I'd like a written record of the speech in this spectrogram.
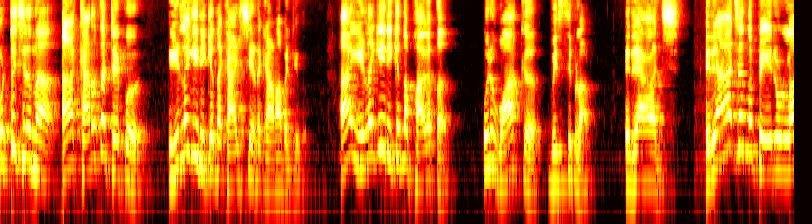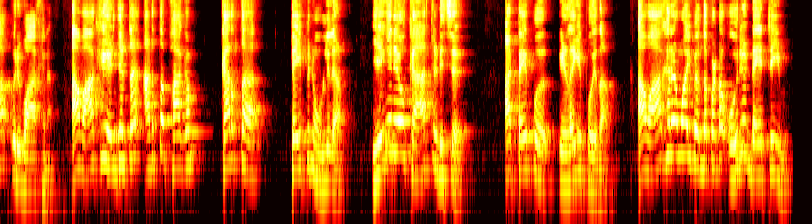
ഒട്ടിച്ചിരുന്ന ആ കറുത്ത ടേപ്പ് ഇളകിയിരിക്കുന്ന കാഴ്ചയാണ് കാണാൻ പറ്റിയത്. ആ ഇളകിയിരിക്കുന്ന ഭാഗത്ത് ഒരു വാക്ക് വിസിബിൾ ആണ്. രാജ്. രാജ് എന്ന പേരുള്ള ഒരു വാഹനം. ആ വാക്ക് കഴിഞ്ഞിട്ട് അടുത്ത ഭാഗം കറുത്ത ടേപ്പിനുള്ളിലാണ് എങ്ങനെയോ കാറ്റടിച്ച് ആ ടേപ്പ് ഇളകിപ്പോയതാണ്. ആ വാഹനവുമായി ബന്ധപ്പെട്ട ഒരു ഡേറ്റയും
